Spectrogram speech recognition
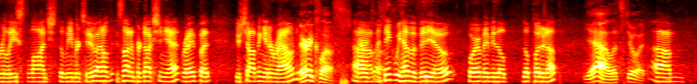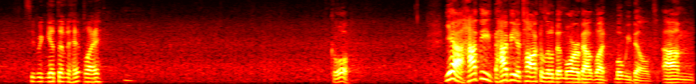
released, launched the Lemur 2. I don't. It's not in production yet, right? But you're shopping it around. Very close. Very Uh, I think we have a video for it. Maybe they'll they'll put it up. Yeah, let's do it. Um, see if we can get them to hit play. Cool. Yeah, happy happy to talk a little bit more about what what we build. Um,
